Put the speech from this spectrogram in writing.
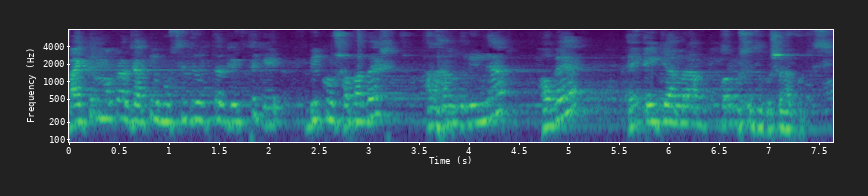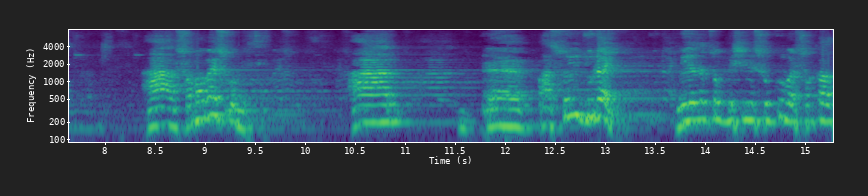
বাইতুল মোকরা জাতীয় মসজিদের উত্তর গেট থেকে বিক্ষোভ সমাবেশ, আলহামদুলিল্লাহ, হবে। এইটা আমরা কর্মসূচি ঘোষণা করেছি আর সমাবেশ করেছি। আর পাঁচই জুলাই দুই হাজার চব্বিশ শুক্রবার সকাল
